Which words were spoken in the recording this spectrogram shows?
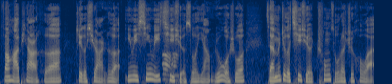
芳华片儿和这个血尔乐，因为心为气血所养。如果说咱们这个气血充足了之后啊，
